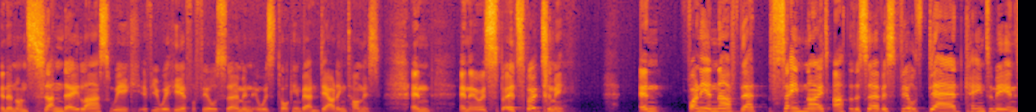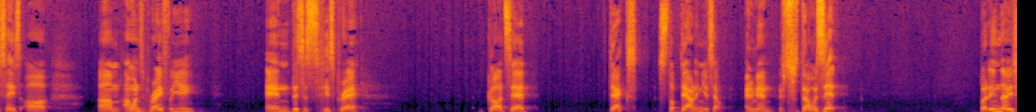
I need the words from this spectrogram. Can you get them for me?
And then on Sunday last week, if you were here for Phil's sermon, it was talking about doubting Thomas. And, and it, was, it spoke to me. And funny enough, that same night after the service, Phil's dad came to me and says, Oh, um, I want to pray for you. And this is his prayer God said, Dex, stop doubting yourself. Amen. That was it. But in those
